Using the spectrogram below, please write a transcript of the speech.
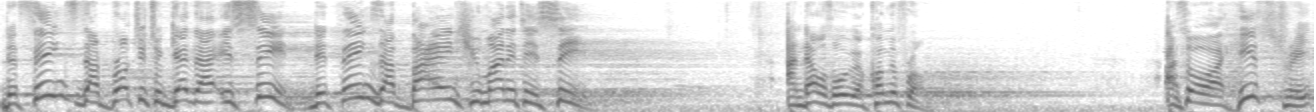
The things that brought you together is sin. The things that bind humanity is sin. And that was where we were coming from. And so our history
